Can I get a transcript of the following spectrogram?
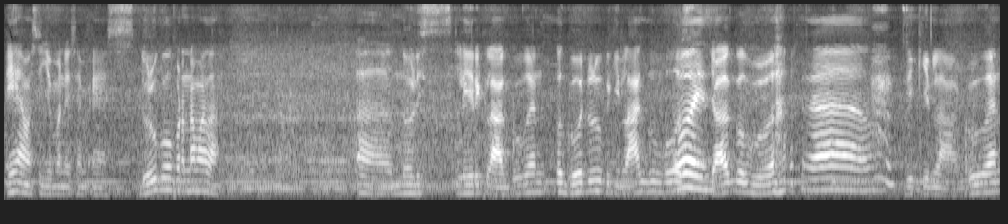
Iya masih zaman SMS dulu gue pernah malah eh, nulis lirik lagu kan. Oh gue dulu bikin lagu bos. Oh, iya. jago gue wow. Bikin lagu kan.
